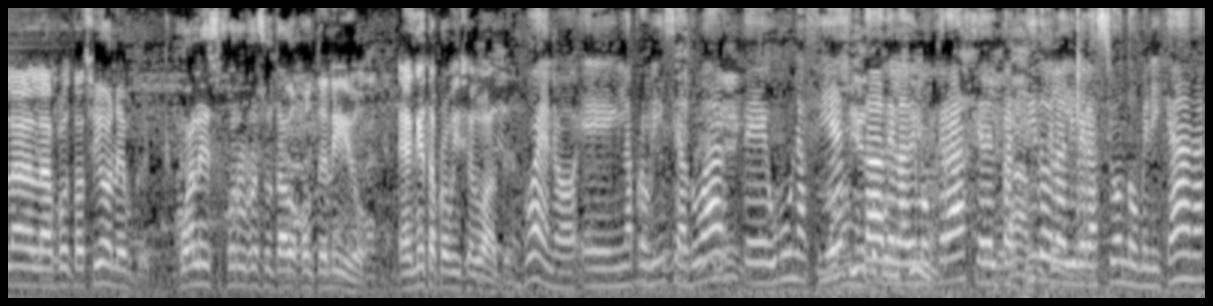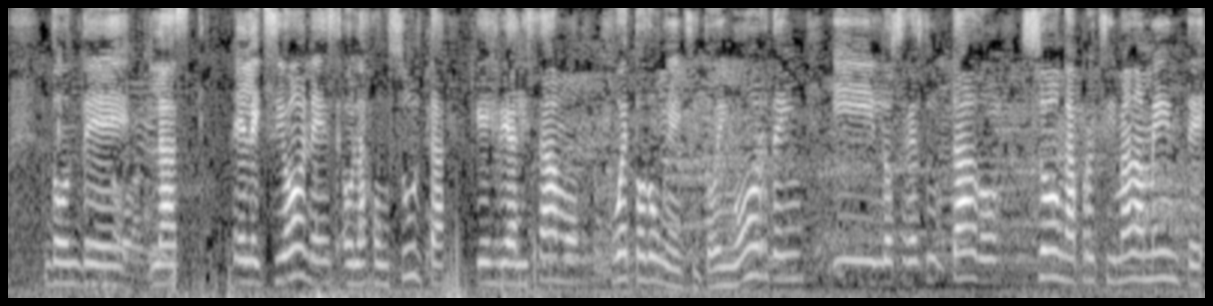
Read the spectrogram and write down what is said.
la- las votaciones, ¿cuáles fueron los resultados obtenidos en esta provincia de Duarte? Bueno, en la provincia de Duarte hubo una fiesta de la democracia del Partido de la Liberación Dominicana, donde las elecciones o la consulta que realizamos fue todo un éxito, en orden y los resultados son aproximadamente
